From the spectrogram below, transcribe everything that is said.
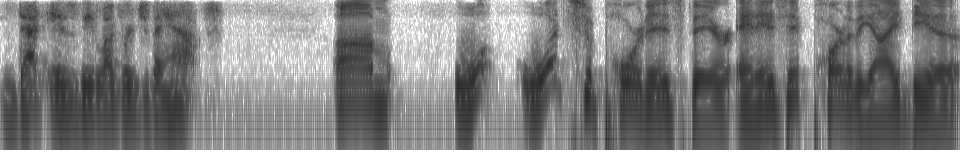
that is the leverage they have. Um, what What support is there, and is it part of the idea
